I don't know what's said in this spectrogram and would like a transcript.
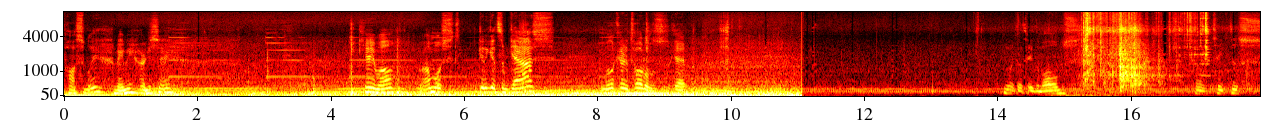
Possibly, maybe, hard to say. Okay, well, we're almost gonna get some gas. We'll look at our totals, okay? I'm not gonna take the bulbs. To take this.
